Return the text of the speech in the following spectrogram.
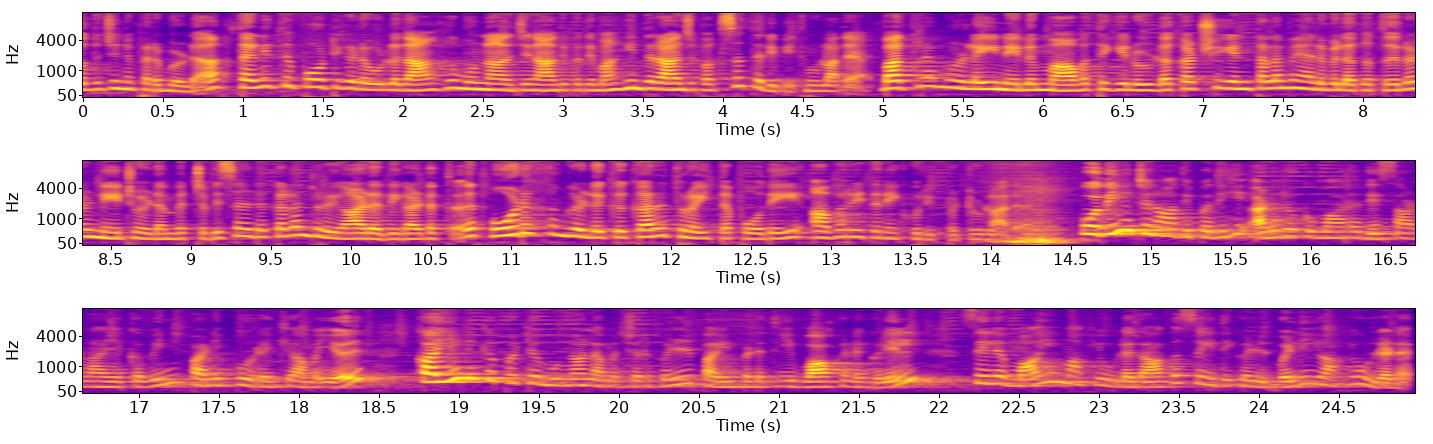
பொதுஜன பெருமிட தனித்து போட்டியிட உள்ளதாக முன்னாள் ஜனாதிபதி மஹிந்த ராஜபக்ச தெரிவித்துள்ளார். பத்ரமுல்லை நெலும் மாவட்டத்தில் உள்ள கட்சி கட்சியின் தலைமை அலுவலகத்தில் நேற்று இடம்பெற்ற விசேட கலந்துரையாடலை அடுத்து ஊடகங்களுக்கு கருத்துரைத்த போதே அவர் இதனை குறிப்பிட்டுள்ளார். புதிய ஜனாதிபதி அனுரகுமார திசாநாயக்கவின் பணிப்புரைக்கு அமைய கையளிக்கப்பட்ட முன்னாள் அமைச்சர்கள் பயன்படுத்திய வாகனங்களில் சில மாயமாகியுள்ளதாக செய்திகள் வெளியாகியுள்ளன.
